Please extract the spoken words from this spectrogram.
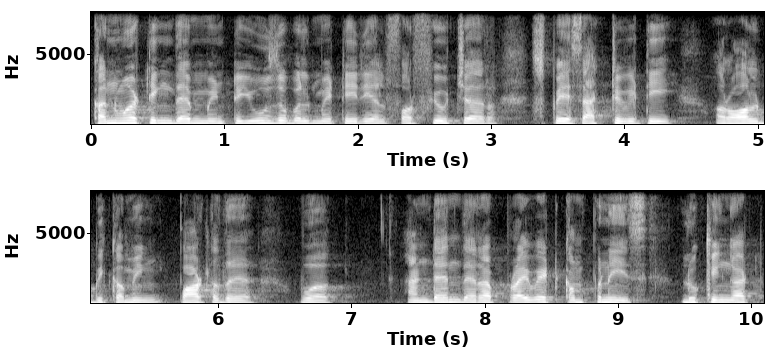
converting them into usable material for future space activity are all becoming part of the work. And then there are private companies looking at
